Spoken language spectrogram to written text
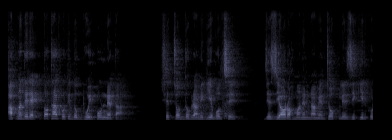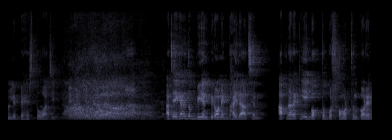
আপনাদের এক তথাকথিত ভুইপুর নেতা সে চোদ্দ গ্রামে গিয়ে বলছে যে জিয়াউর রহমানের নামে জপলে, জিকির করলে বেহেস্ত ওয়াজিব আচ্ছা এখানে তো বিএনপির অনেক ভাইরা আছেন। আপনারা কি এই বক্তব্য সমর্থন করেন?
